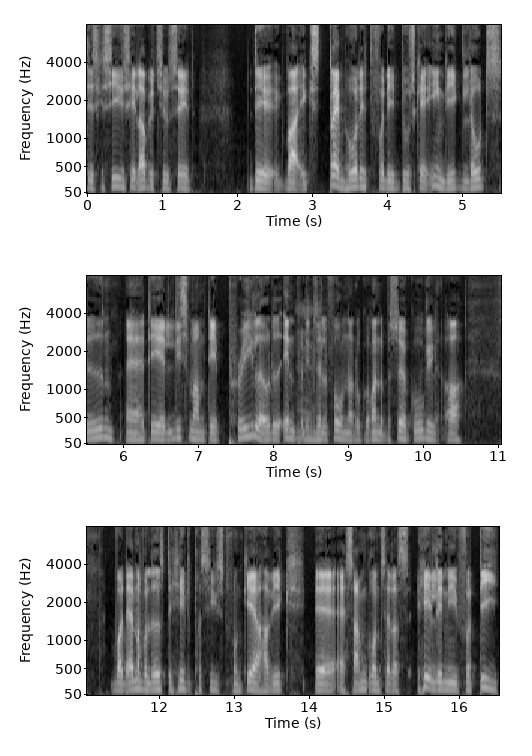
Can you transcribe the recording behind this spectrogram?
det skal siges helt objektivt set, det var ekstremt hurtigt, fordi du skal egentlig ikke load siden. Uh, det er ligesom om det er preloadet ind på mm. din telefon, når du går rundt og besøger Google, og hvordan og hvorledes det helt præcist fungerer, har vi ikke uh, af samme grund sat os helt ind i, fordi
